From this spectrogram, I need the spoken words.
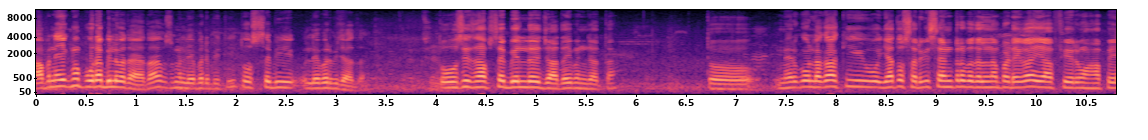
आपने एक में पूरा बिल बताया था उसमें लेबर भी थी तो उससे भी लेबर भी ज़्यादा है। तो उस हिसाब से बिल ज़्यादा ही बन जाता। है तो मेरे को लगा कि वो या तो सर्विस सेंटर बदलना पड़ेगा या फिर वहाँ पे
